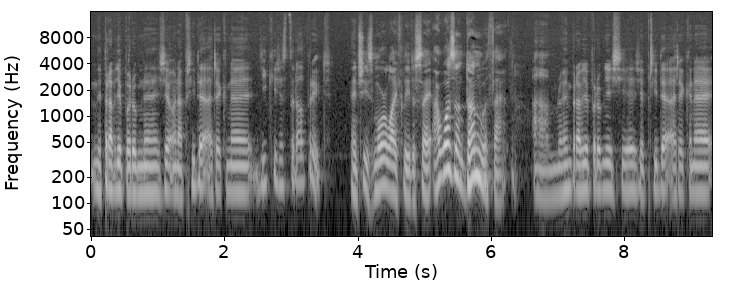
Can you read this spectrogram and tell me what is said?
nepravděpodobné, že ona přijde a řekne díky, že jsi to dal pryč. And she's more likely to say, I wasn't done with that. A mnohem pravděpodobnější je, že přijde a řekne,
